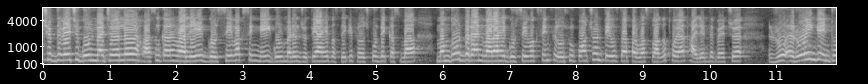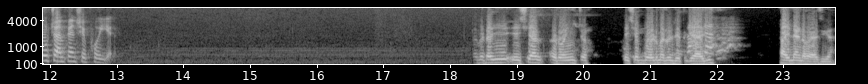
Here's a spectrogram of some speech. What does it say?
चैंपियनशिप गोल्ड मैडल हासिल करने वाले गुरसेवक सिंह ने गोल्ड मैडल जितया है दसते कि फिरोजपुर के कस्बा ममदोर रहने वाला है गुरसेवक सिंह फिरोजपुर पहुंचन उसका परव स्वागत होया Thailand row, rowing indoor championship हुई है बेटा जी Asia rowing Asia gold medal जीत गया है जी थाईलैंड होया सीगा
